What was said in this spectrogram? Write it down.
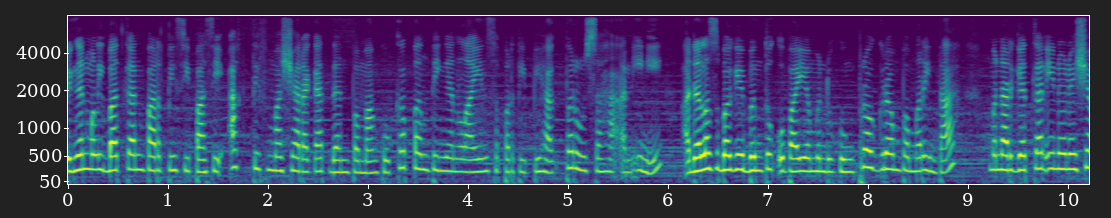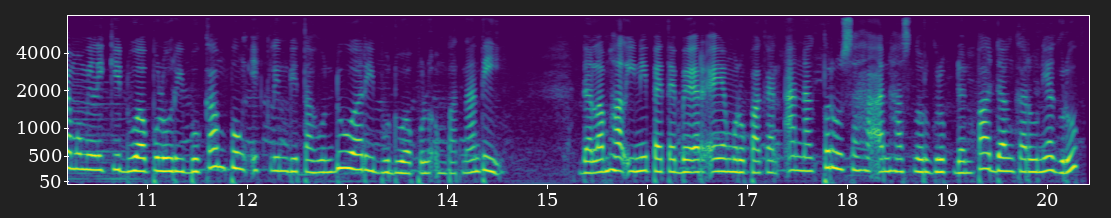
dengan melibatkan partisipasi aktif masyarakat dan pemangku kepentingan lain seperti pihak perusahaan ini adalah sebagai bentuk upaya mendukung program pemerintah menargetkan Indonesia memiliki 20 ribu kampung iklim di tahun 2024 nanti. Dalam hal ini PT BRE yang merupakan anak perusahaan Hasnur Group dan Padang Karunia Group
